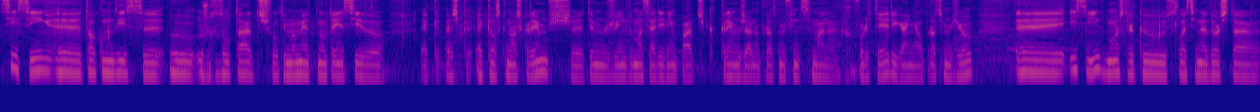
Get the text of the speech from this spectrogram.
Sim, sim, uh, tal como disse, uh, os resultados ultimamente não têm sido aqueles que nós queremos. Uh, temos vindo de uma série de empates que queremos já no próximo fim de semana reverter e ganhar o próximo jogo. e sim, demonstra que o selecionador está,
